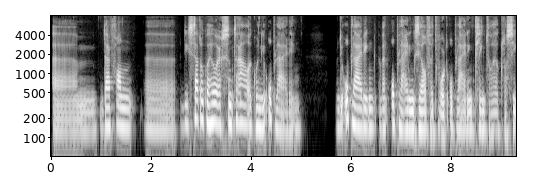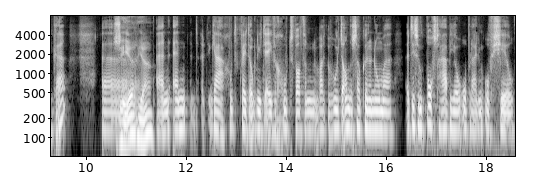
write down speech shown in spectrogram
um, daarvan, uh, die staat ook wel heel erg centraal ook in die opleiding. Die opleiding, een opleiding zelf, het woord opleiding klinkt wel heel klassiek, hè? Uh, Zeer, ja. En, en ja, goed, ik weet ook niet even goed wat een, wat, hoe je het anders zou kunnen noemen. Het is een post-HBO-opleiding officieel.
